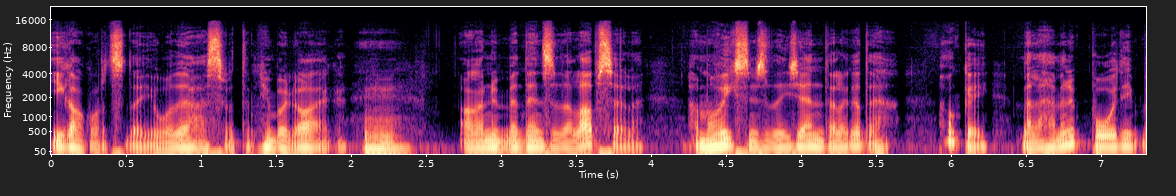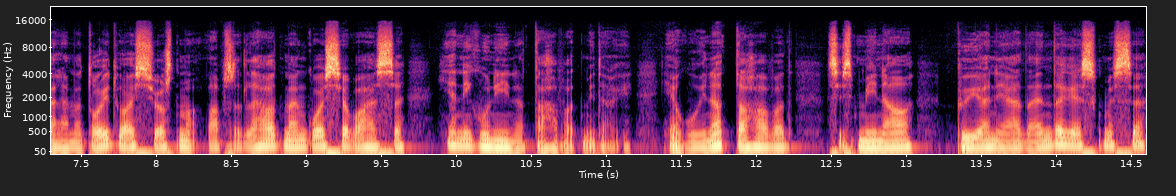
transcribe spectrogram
iga kord seda ei jõua teha, sest see võtab nii palju aega mm. -hmm. aga nüüd ma teen seda lapsele, aga ma võiksin seda iseendale ka teha okei okay,, me läheme nüüd poodi, me läheme toiduasju ostma, lapsed lähevad mänguasja vahesse ja niikuinii nad tahavad midagi. ja kui nad tahavad, siis mina püüan jääda enda keskmesse.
